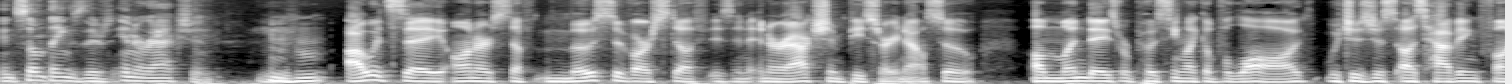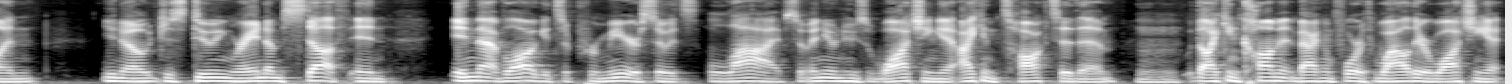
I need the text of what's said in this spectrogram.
and some things there's interaction. I would say on our stuff, most of our stuff is an interaction piece right now. So on Mondays, we're posting like a vlog, which is just us having fun, you know, just doing random stuff. And in that vlog, it's a premiere, so it's live. So anyone who's watching it, I can talk to them. Mm-hmm. I can comment back and forth while they're watching it.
